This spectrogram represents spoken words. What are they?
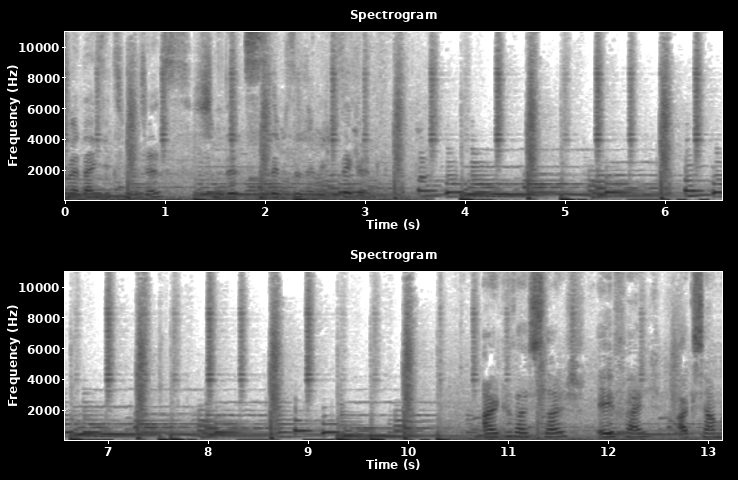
Görmeden gitmeyeceğiz. Şimdi siz de bizimle birlikte görün. Arkadaşlar Eyfel akşam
